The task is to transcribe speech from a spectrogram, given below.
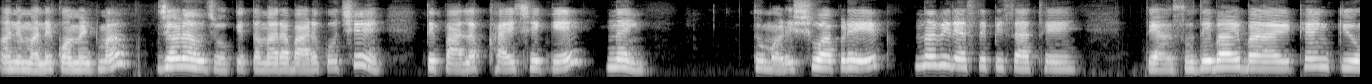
અને મને કોમેન્ટમાં જણાવજો કે તમારા બાળકો છે તે પાલક ખાય છે કે નહીં. તો મળીશું આપણે એક નવી રેસિપી સાથે. ત્યાં સુધી બાય બાય. થેન્ક યુ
